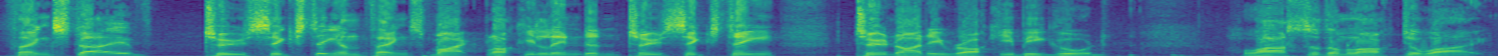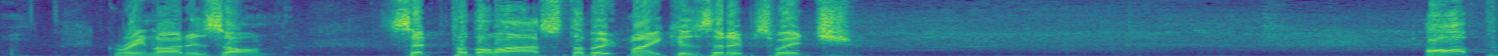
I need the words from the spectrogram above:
Thanks, Dave. 260 and thanks Mike. Lockie Linden 260 290 Rocky be good. Last of them locked away. Green light is on. Set for the last the bootmakers at Ipswich. Off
